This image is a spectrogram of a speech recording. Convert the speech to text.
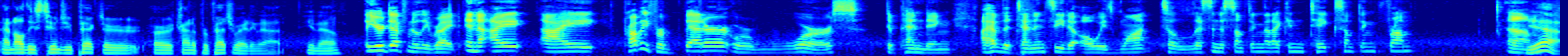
and all these tunes you picked are are kind of perpetuating that. You know. You're definitely right, and I I probably for better or worse, depending. I have the tendency to always want to listen to something that I can take something from. Um, yeah.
